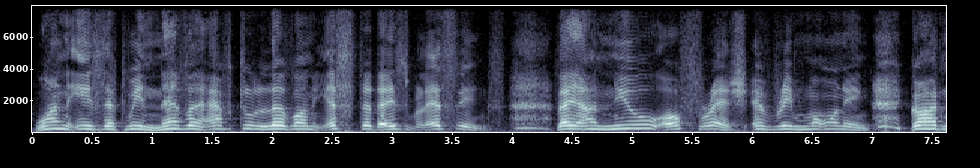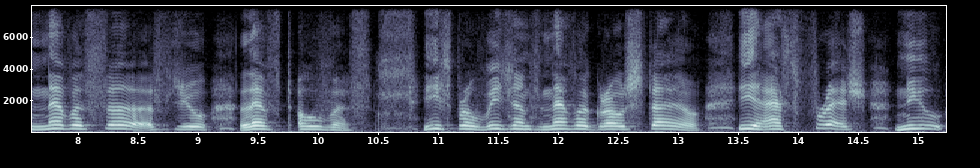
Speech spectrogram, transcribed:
One is that we never have to live on yesterday's blessings. They are new or fresh every morning. God never serves you leftovers. His provisions never grow stale. He has fresh, new,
